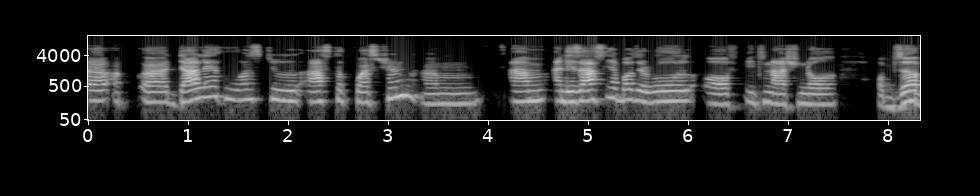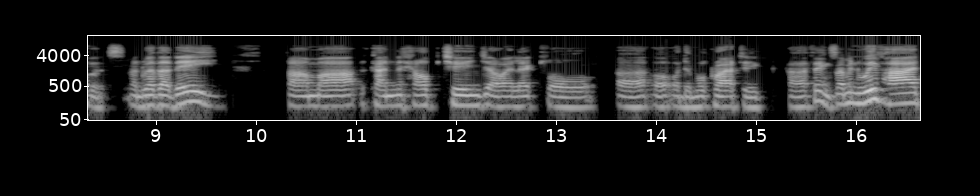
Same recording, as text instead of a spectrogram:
Dale who wants to ask a question. Um, um, and is asking about the role of international observers and whether they um, uh, can help change our electoral uh, or, or, democratic uh, things. I mean, we've had,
